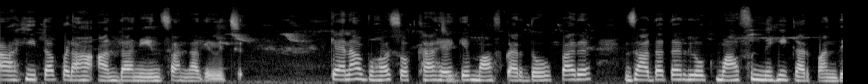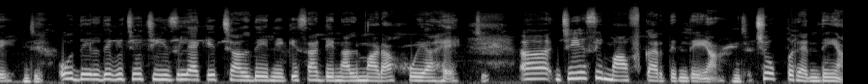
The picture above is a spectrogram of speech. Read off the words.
ਆਹੀ ਤਾਂ ਪੜਾ ਆਂਦਾ ਨਹੀਂ ਇਨਸਾਨਾਂ ਦੇ ਵਿੱਚ। ਕਹਿਣਾ ਬਹੁਤ ਸੌਖਾ ਹੈ ਕਿ ਮਾਫ ਕਰ ਦੋ ਪਰ ਜ਼ਿਆਦਾਤਰ ਲੋਕ ਮਾਫ ਨਹੀਂ ਕਰ ਪਾਉਂਦੇ। ਉਹ ਦਿਲ ਦੇ ਵਿੱਚ ਉਹ ਚੀਜ਼ ਲੈ ਕੇ ਚੱਲਦੇ ਨੇ ਕਿ ਸਾਡੇ ਨਾਲ ਮਾੜਾ ਹੋਇਆ ਹੈ। ਜੀ। ਅਸੀਂ ਮਾਫ ਕਰ ਦਿੰਦੇ ਆ। ਚੁੱਪ ਰਹਿੰਦੇ ਆ।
